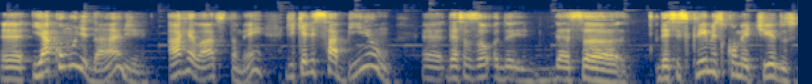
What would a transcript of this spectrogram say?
é, e a comunidade há relatos também de que eles sabiam é, dessas, de, dessa, desses crimes cometidos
